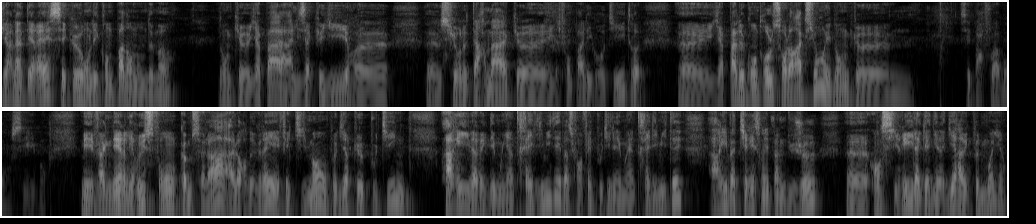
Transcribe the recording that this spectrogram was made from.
l'intérêt, c'est qu'on ne les compte pas dans le nombre de morts. Donc il n'y a pas à les accueillir euh, sur le tarmac, euh, ils font pas les gros titres. Euh, il n'y a pas de contrôle sur leur action et donc c'est parfois bon, c'est bon. Mais Wagner, les Russes font comme cela à leur degré. effectivement, on peut dire que Poutine arrive avec des moyens très limités, parce qu'en fait, Poutine a des moyens très limités, arrive à tirer son épingle du jeu. en Syrie, il a gagné la guerre avec peu de moyens.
